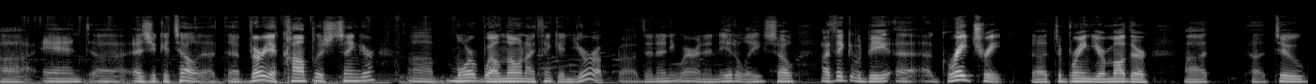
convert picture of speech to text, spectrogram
Uh, and uh, as you could tell, a, a very accomplished singer, uh, more well known, I think, in Europe uh, than anywhere, and in Italy. So I think it would be a, a great treat uh, to bring your mother to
